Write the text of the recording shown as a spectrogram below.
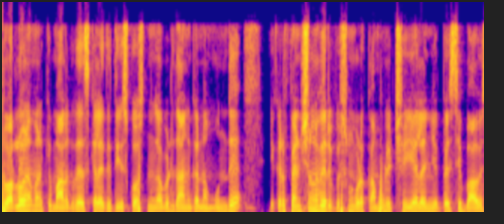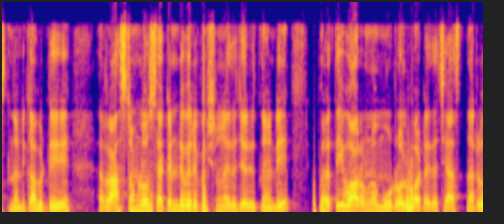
త్వరలోనే మనకి మార్గదర్శకాలు అయితే తీసుకొస్తుంది కాబట్టి దానికన్నా ముందే ఇక్కడ పెన్షన్ వెరిఫికేషన్ కూడా కంప్లీట్ చేయాలని చెప్పేసి భావిస్తుందండి. కాబట్టి రాష్ట్రంలో సెకండ్ వెరిఫికేషన్లు అయితే జరుగుతున్నాయండి. ప్రతి వారంలో మూడు రోజుల పాటు అయితే చేస్తున్నారు.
